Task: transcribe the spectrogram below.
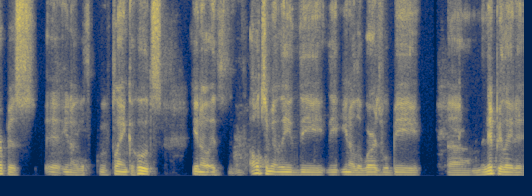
purpose eh, you know with, with playing Kahoots you know it's ultimately the the you know the words will be um, manipulated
